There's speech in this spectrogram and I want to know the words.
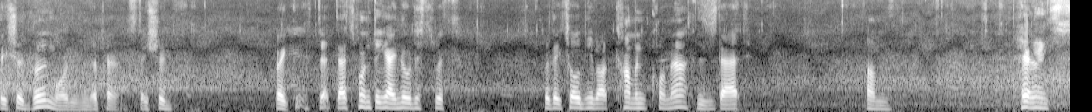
They should learn more than their parents. They should, like, that, that's one thing I noticed with what they told me about Common Core Math is that um, parents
